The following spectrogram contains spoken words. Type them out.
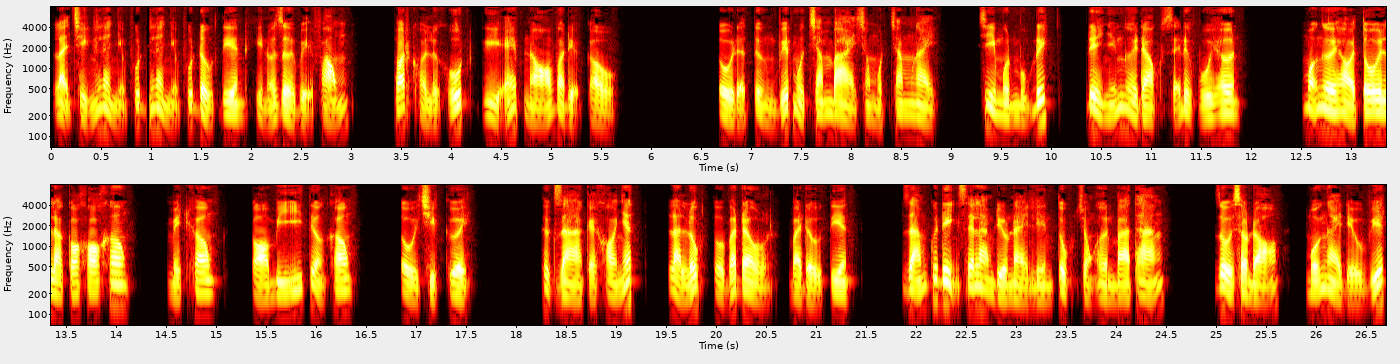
lại chính là những phút là những phút đầu tiên khi nó rời bệ phóng, thoát khỏi lực hút ghi ép nó vào địa cầu. Tôi đã từng viết 100 bài trong 100 ngày, chỉ một mục đích để những người đọc sẽ được vui hơn. Mọi người hỏi tôi là có khó không, mệt không, có bí ý tưởng không? Tôi chỉ cười. Thực ra cái khó nhất là lúc tôi bắt đầu bài đầu tiên. Dám quyết định sẽ làm điều này liên tục trong hơn 3 tháng. Rồi sau đó, mỗi ngày đều viết.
